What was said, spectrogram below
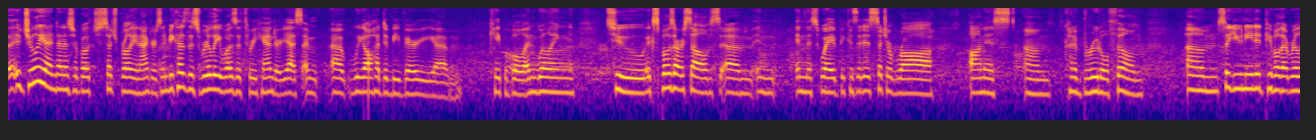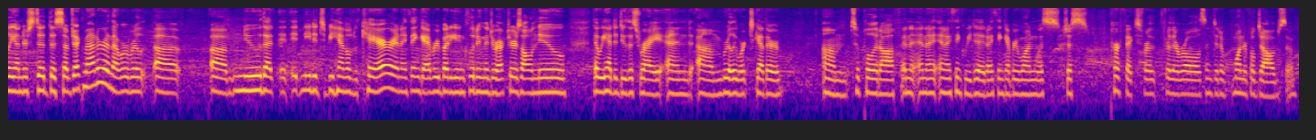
uh, Julia and Denis are both such brilliant actors, and because this really was a three-hander, yes. Uh, we all had to be very um, capable and willing to expose ourselves um, in in this way because it is such a raw, honest, um, kind of brutal film. Um, so you needed people that really understood the subject matter and that were real. Uh, um, knew that it, it, needed to be handled with care, and I think everybody, including the directors, all knew that we had to do this right and um, really work together um, to pull it off. And, and, I, and I think we did. I think everyone was just perfect for, for their roles and did a wonderful job. So.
